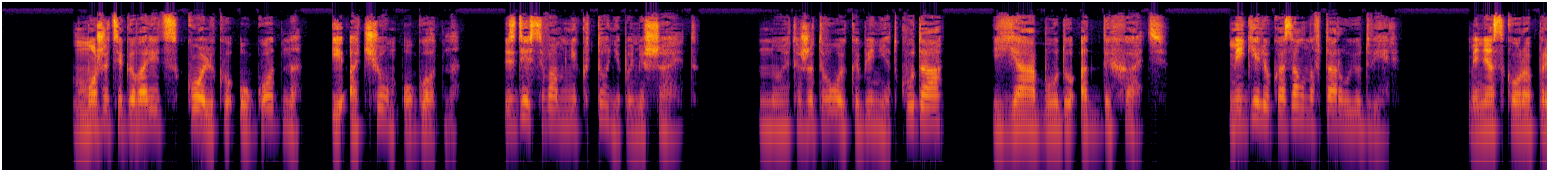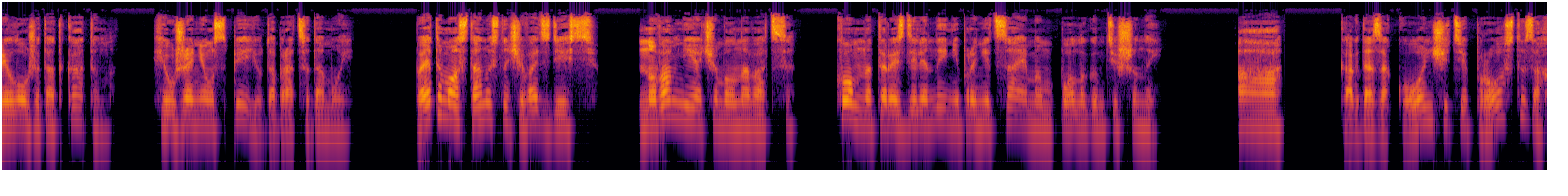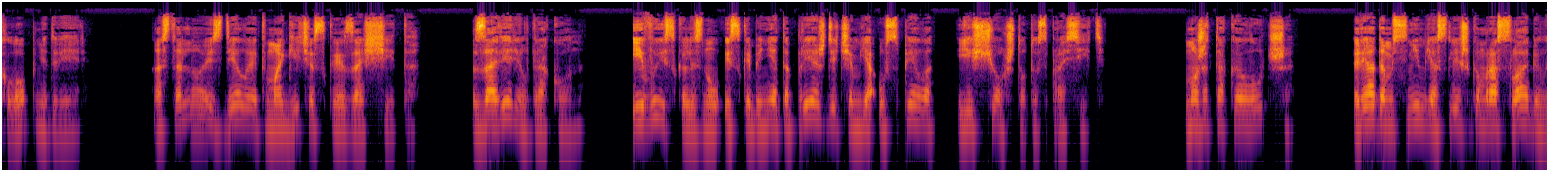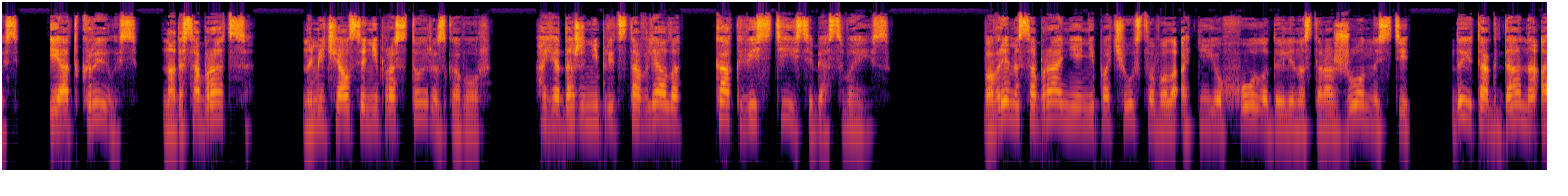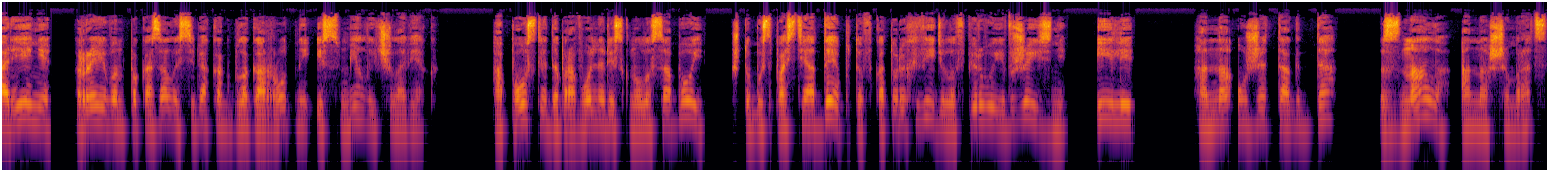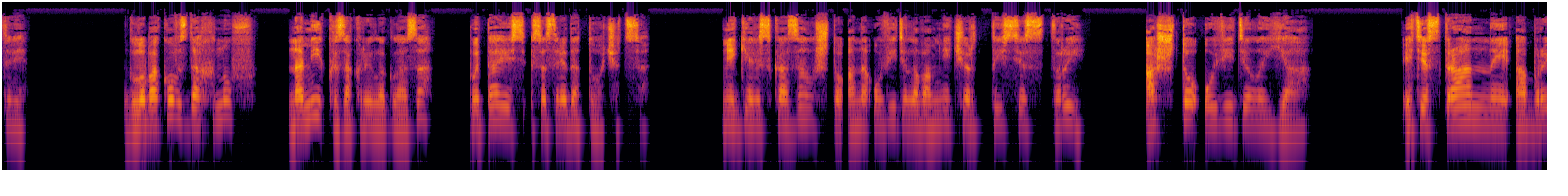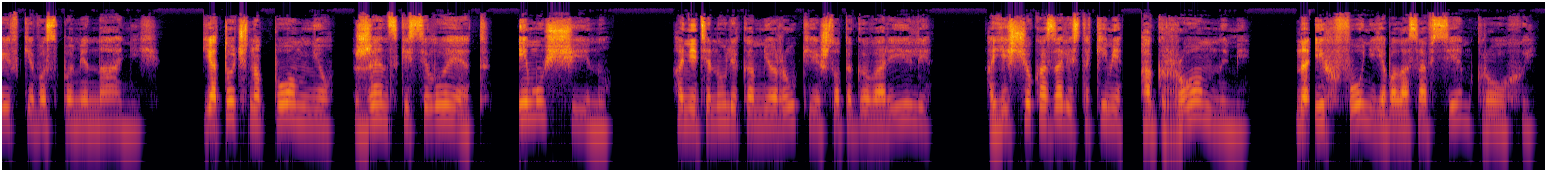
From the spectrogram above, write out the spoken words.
«Можете говорить сколько угодно и о чем угодно. Здесь вам никто не помешает. Но это же твой кабинет. Куда? Я буду отдыхать». Мигель указал на вторую дверь. «Меня скоро приложат откатом, и уже не успею добраться домой. Поэтому останусь ночевать здесь. Но вам не о чем волноваться. Комнаты разделены непроницаемым пологом тишины. А когда закончите, просто захлопни дверь. Остальное сделает магическая защита. Заверил дракон и выскользнул из кабинета прежде, чем я успела еще что-то спросить. Может, так и лучше. Рядом с ним я слишком расслабилась и открылась. Надо собраться. Намечался непростой разговор, а я даже не представляла, как вести себя с Вейс. Во время собрания не почувствовала от нее холода или настороженности, да и тогда на арене Рейвен показала себя как благородный и смелый человек, а после добровольно рискнула собой, чтобы спасти адептов, которых видела впервые в жизни, или она уже тогда знала о нашем родстве. Глубоко вздохнув, на миг закрыла глаза пытаясь сосредоточиться. Мигель сказал, что она увидела во мне черты сестры. А что увидела я? Эти странные обрывки воспоминаний. Я точно помню женский силуэт и мужчину. Они тянули ко мне руки и что-то говорили, а еще казались такими огромными. На их фоне я была совсем крохой.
